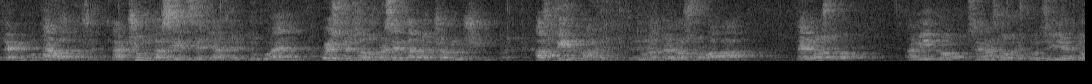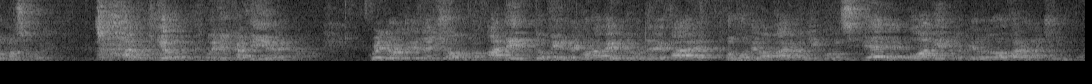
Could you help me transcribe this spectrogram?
tempo, però la giunta si è insediata il 2, questo è stato presentato il giorno 5, a firma del nostro papà, del nostro amico senatore consigliere Tommaso Corri. Allora, io voglio capire, quell'ordine del giorno ha detto che il regolamento lo deve fare, lo poteva fare ogni consigliere o ha detto che lo doveva fare la giunta?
